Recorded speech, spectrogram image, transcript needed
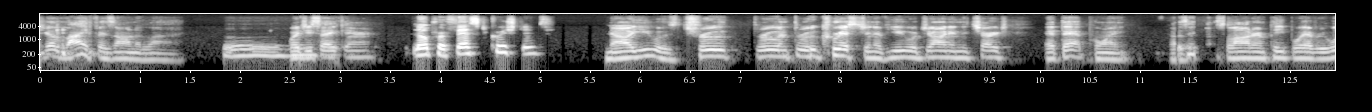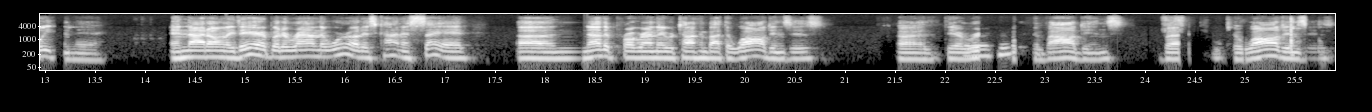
your life is on the line. Mm-hmm. What'd you say, Karen? No professed Christians? No, you was true through and through Christian if you were joining the church at that point because they slaughtering people every week in there. And not only there, but around the world. It's kind of sad uh, another program they were talking about the Waldenses. Uh, they're mm-hmm. the Waldens, but the Waldenses,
